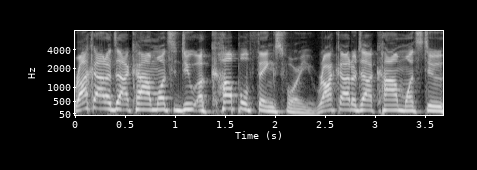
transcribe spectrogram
RockAuto.com wants to do a couple things for you. RockAuto.com wants to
